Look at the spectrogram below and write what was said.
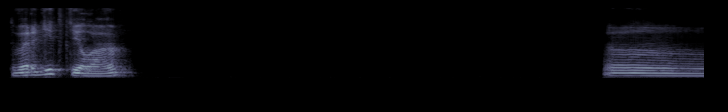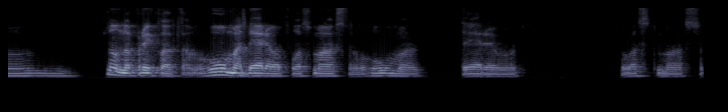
Тверді тіла. Ну, наприклад, там гума, дерево, пластмаса, гума, дерево, пластмаса.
